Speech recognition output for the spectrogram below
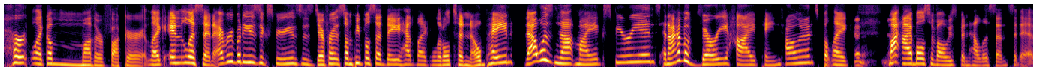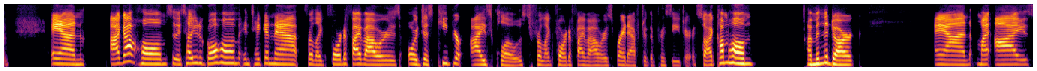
hurt like a motherfucker. Like, and listen, everybody's experience is different. Some people said they had like little to no pain. That was not my experience. And I have a very high pain tolerance, but like my eyeballs have always been hella sensitive. And I got home. So they tell you to go home and take a nap for like four to five hours or just keep your eyes closed for like four to five hours right after the procedure. So I come home, I'm in the dark, and my eyes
